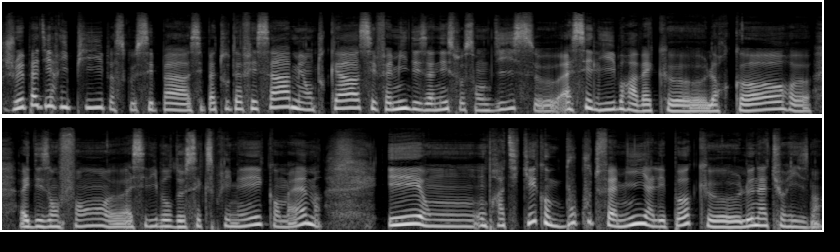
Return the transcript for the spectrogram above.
je ne vais pas dire hippie parce que c'est pas c'est pas tout à fait ça, mais en tout cas ces familles des années 70 euh, assez libres avec euh, leur corps, avec des enfants assez libres de s'exprimer quand même, et on, pratiquait, comme beaucoup de familles à l'époque, euh, le naturisme.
